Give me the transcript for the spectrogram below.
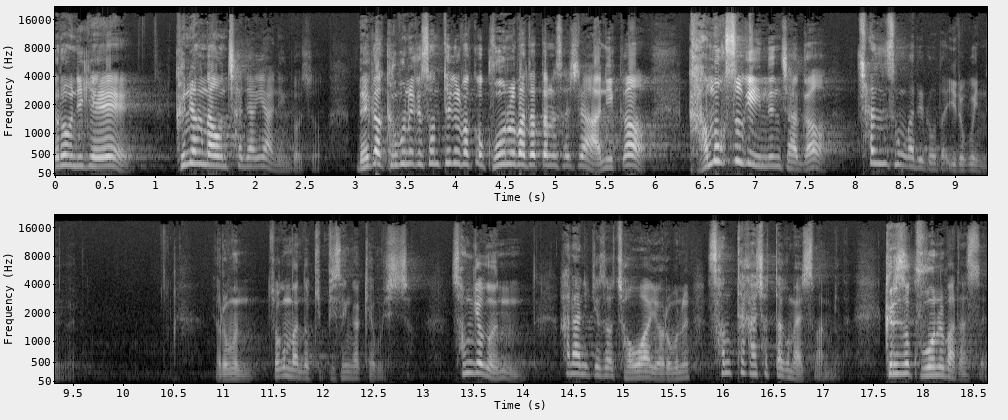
여러분 이게 그냥 나온 찬양이 아닌 거죠. 내가 그분에게 선택을 받고 구원을 받았다는 사실을 아니까 감옥 속에 있는 자가 찬송하리로다 이러고 있는 거예요. 여러분 조금만 더 깊이 생각해 보시죠. 성경은 하나님께서 저와 여러분을 선택하셨다고 말씀합니다. 그래서 구원을 받았어요.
